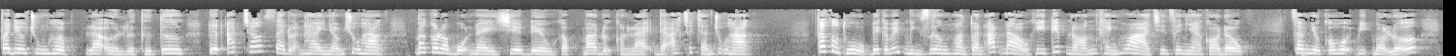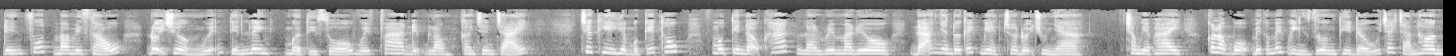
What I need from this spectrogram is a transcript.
Và điều trùng hợp là ở lượt thứ tư, lượt áp chót giai đoạn 2 nhóm trụ hạng, ba câu lạc bộ này chia đều gặp ba đội còn lại đã chắc chắn trụ hạng. Các cầu thủ BKMX Bình Dương hoàn toàn áp đảo khi tiếp đón Khánh Hòa trên sân nhà Gò Đậu. Sau nhiều cơ hội bị bỏ lỡ, đến phút 36, đội trưởng Nguyễn Tiến Linh mở tỷ số với pha đệm lòng căng chân trái. Trước khi hiệp một kết thúc, một tiền đạo khác là Remario đã nhân đôi cách biệt cho đội chủ nhà. Trong hiệp 2, câu lạc bộ BKMX Bình Dương thi đấu chắc chắn hơn.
